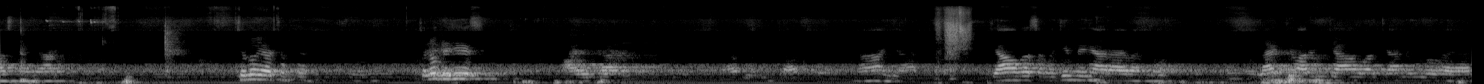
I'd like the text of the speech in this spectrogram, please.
Class में यार। चलो यार चलते हैं। चलो ब्रिजेश हाँ यार। क्या होगा समझ ही नहीं आ रहा है भाई लोग। लाइफ के बारे में क्या होगा क्या नहीं होगा यार।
